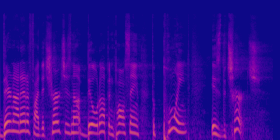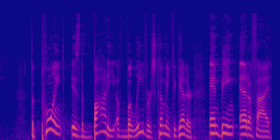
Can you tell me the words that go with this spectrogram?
They're not edified. The church is not built up. And Paul's saying the point is the church. The point is the body of believers coming together and being edified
